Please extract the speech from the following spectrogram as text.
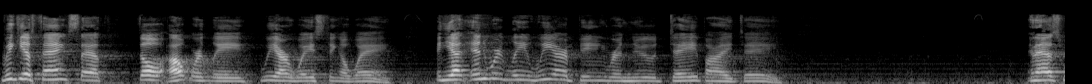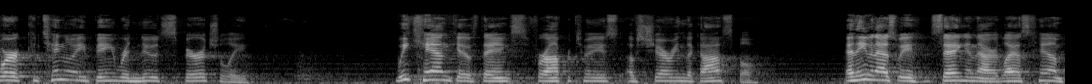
We give thanks that though outwardly we are wasting away, and yet inwardly we are being renewed day by day. And as we're continually being renewed spiritually, we can give thanks for opportunities of sharing the gospel. And even as we sang in our last hymn,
